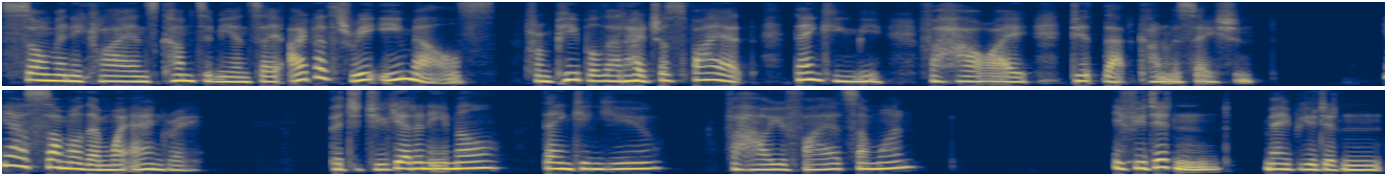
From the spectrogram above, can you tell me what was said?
so many clients come to me and say, I got three emails from people that I just fired thanking me for how I did that conversation. Yeah, some of them were angry. But did you get an email thanking you for how you fired someone? If you didn't, maybe you didn't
